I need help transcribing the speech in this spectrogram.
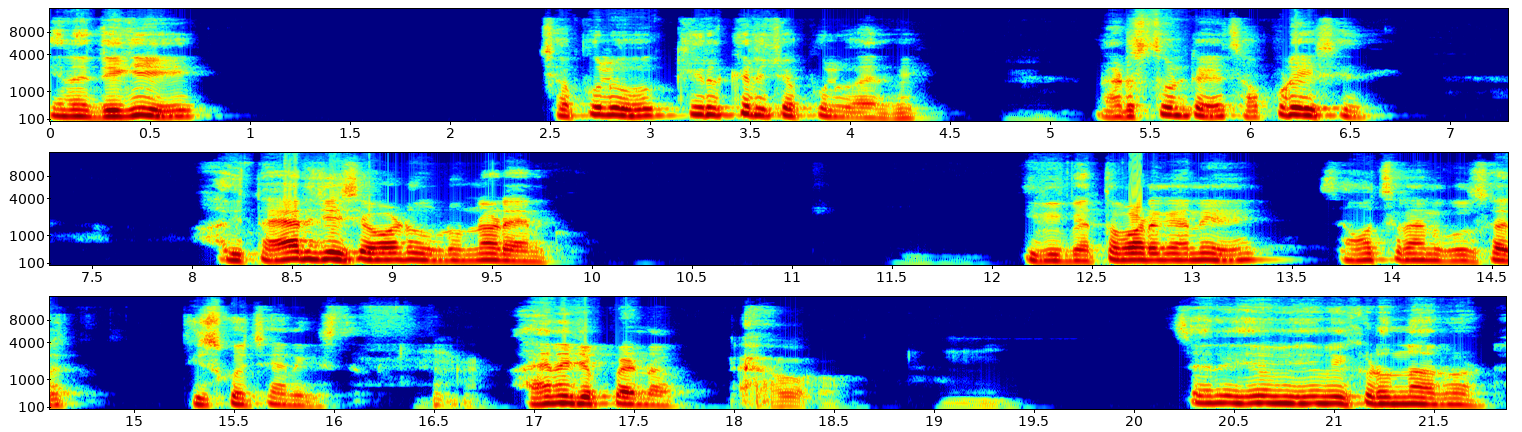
ఈయన దిగి చెప్పులు కిరికిరి చెప్పులు ఆయనవి నడుస్తుంటే చప్పుడు వేసేది. అది తయారు చేసేవాడు ఇప్పుడు ఉన్నాడు ఆయనకు. ఇవి మెత్తబడగానే సంవత్సరానికి ఒకసారి తీసుకొచ్చి ఆయనకి ఇస్తాడు ఆయనే చెప్పాడు నాకు. సరే ఏమి ఏమి ఇక్కడ ఉన్నారు అంటే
